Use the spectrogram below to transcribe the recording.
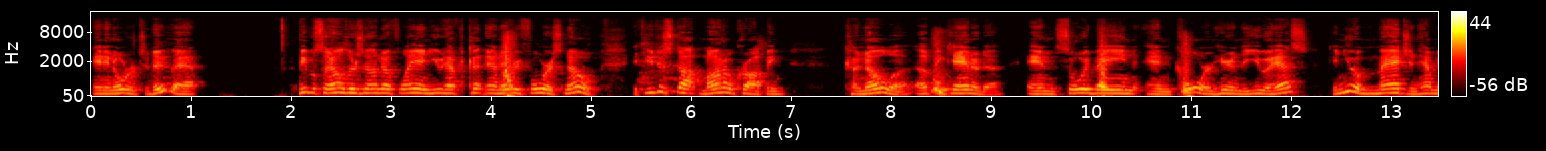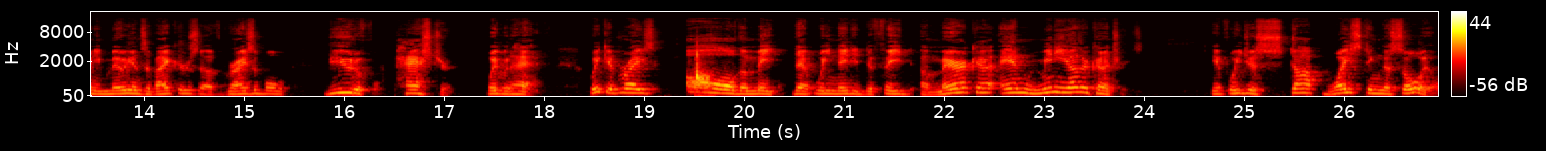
And in order to do that, people say, oh, there's not enough land. You'd have to cut down every forest. No, if you just stop monocropping canola up in Canada and soybean and corn here in the U.S., can you imagine how many millions of acres of grazable, beautiful pasture we would have? We could raise all the meat that we needed to feed America and many other countries if we just stopped wasting the soil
